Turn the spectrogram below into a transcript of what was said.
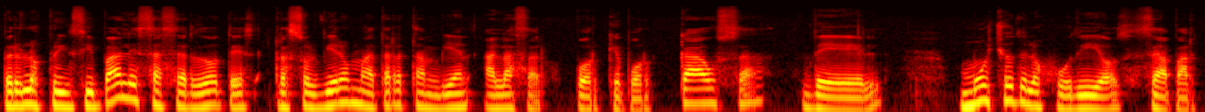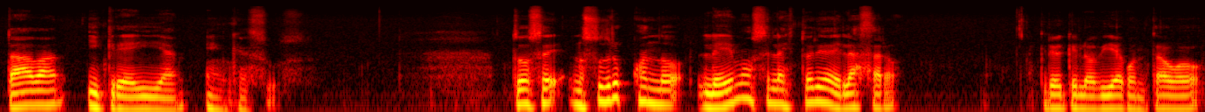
Pero los principales sacerdotes resolvieron matar también a Lázaro, porque por causa de él muchos de los judíos se apartaban y creían en Jesús. Entonces, nosotros cuando leemos la historia de Lázaro, creo que lo había contado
